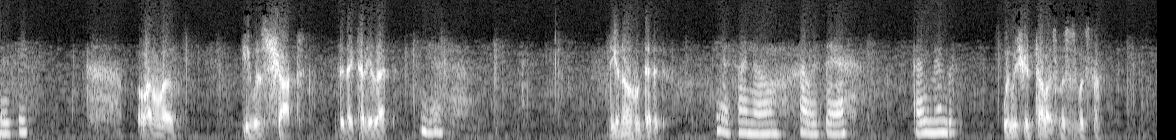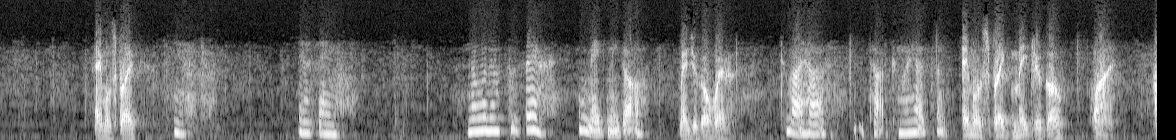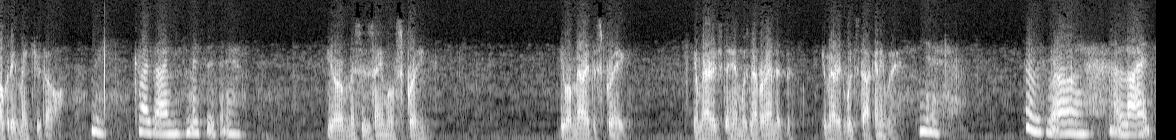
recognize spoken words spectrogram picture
Is he? Well, uh, he was shot. Did they tell you that? Yes. Do you know who did it? Yes, I know. I was there. I remember. We wish you'd tell us, Mrs. Woodstock. Emil Sprague? Yes. Yes, Emil. No one else was there. He made me go Made you go where? to my house and talk to my husband Emil Sprague made you go? Why? How could he make you go? because I'm Mrs. Ann. You're Mrs. Emil Sprague? You were married to Sprague. Your marriage to him was never ended, but you married Woodstock anyway. Yes. I was wrong. I lied.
